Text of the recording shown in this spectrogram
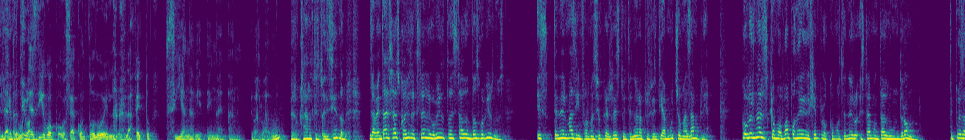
y la pregunta es, Diego, o sea, con todo el, afecto, ¿sí han, han, evaluado? Pero claro, te estoy diciendo. La ventaja, ¿sabes cuál es la que está en el gobierno? Tú has estado en dos gobiernos. Es tener más información que el resto y tener una perspectiva mucho más amplia. Gobernar es como, voy a poner en ejemplo, como tener, está montado un dron. Te puedes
